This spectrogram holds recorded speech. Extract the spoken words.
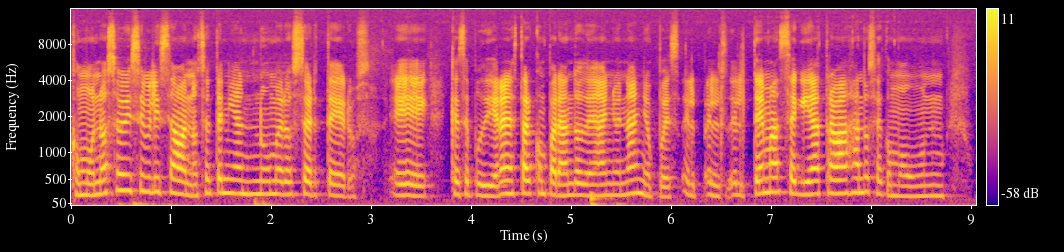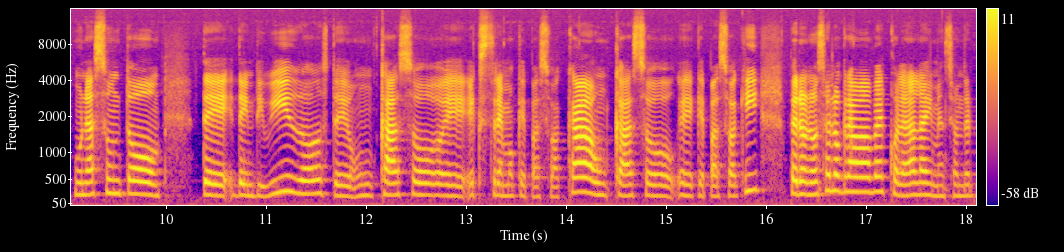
como no se visibilizaba, no se tenían números certeros eh, que se pudieran estar comparando de año en año, pues el, el, tema seguía trabajándose como un, un asunto de, de, individuos, de un caso eh, extremo que pasó acá, un caso que pasó aquí, pero no se lograba ver cuál era la dimensión del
